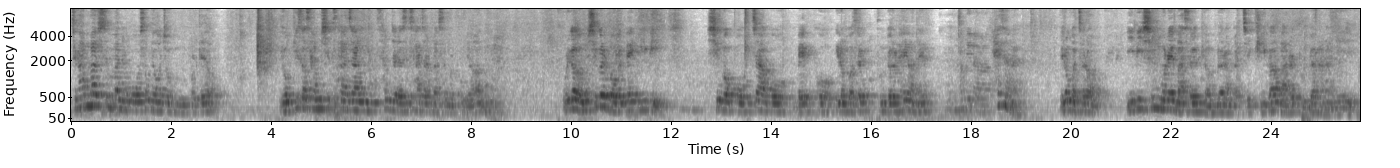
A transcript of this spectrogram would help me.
제가 한 말씀만 요거 성경을 좀 볼게요. 욥기서 34장 3절에서 4절 말씀을 보면 우리가 음식을 먹을 때 입이 싱겁고 짜고 맵고 이런 것을 분별을 해야 해? 해잖아요. 이런 것처럼 입이 식물의 맛을 변별한 같이 귀가 말을 분별하나니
